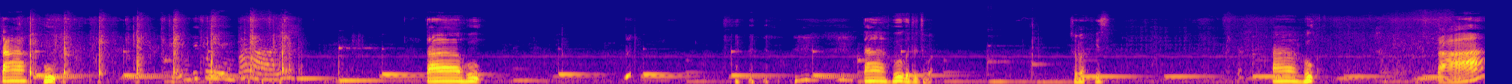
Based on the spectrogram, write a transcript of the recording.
tahu. Tahu. Tahu gitu coba. Coba guys tahu. Ta?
